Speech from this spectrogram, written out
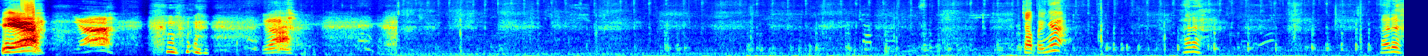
Ya. Capeknya? Ada. Aduh.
